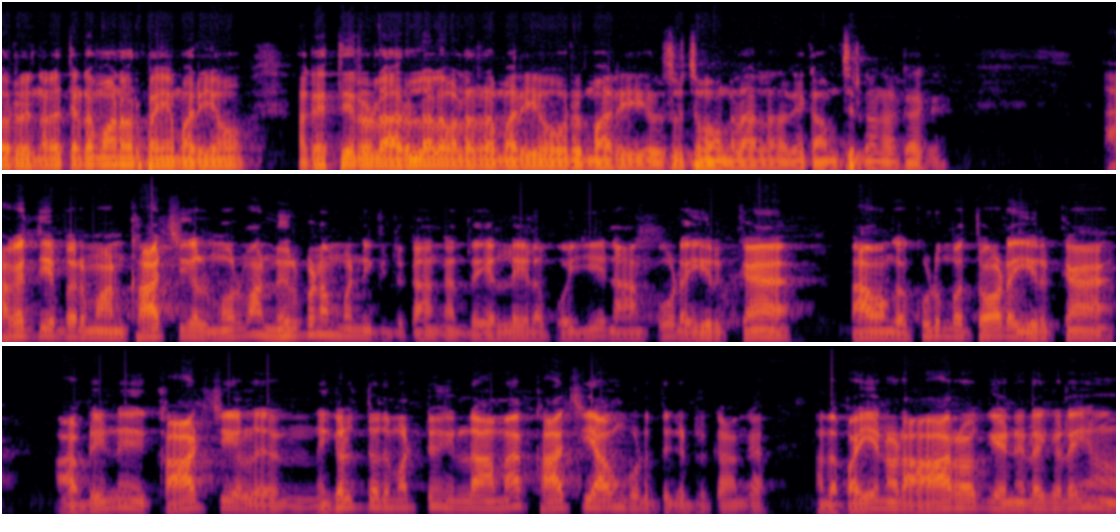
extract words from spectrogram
ஒரு நல்ல திடமான ஒரு பையன் மாதிரியும் அகத்தியரோட அருளால் வளர்ற மாதிரியும் ஒரு மாதிரி ஒரு சூட்சமங்களாலாம் நிறைய காமிச்சிருக்காங்க அக்காவுக்கு அகத்திய பெருமான் காட்சிகள் மூலமாக நிர்பணம் பண்ணிக்கிட்டு இருக்காங்க. அந்த எல்லையில் போய் நான் கூட இருக்கேன் நான் உங்கள் குடும்பத்தோடு இருக்கேன் அப்படின்னு காட்சிகள் நிகழ்த்தது மட்டும் இல்லாமல் காட்சியாகவும் கொடுத்துக்கிட்டு இருக்காங்க. அந்த பையனோட ஆரோக்கிய நிலைகளையும்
